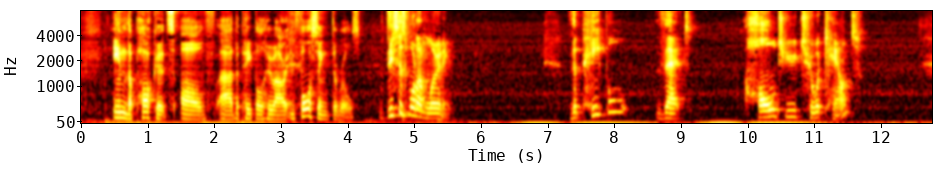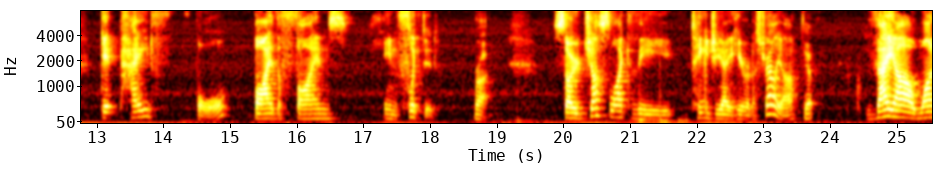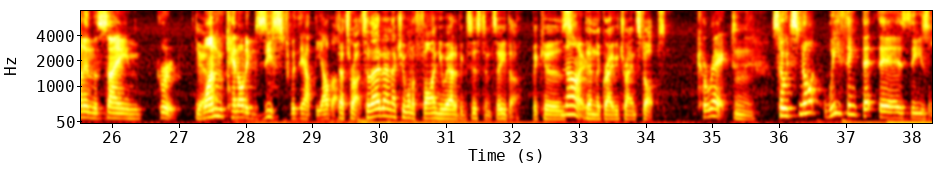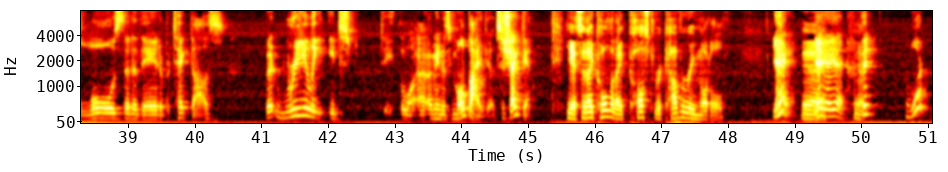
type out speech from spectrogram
in the pockets of uh, the people who are enforcing the rules. This is what I'm learning. The people that hold you to account get paid for by the fines inflicted. Right. So just like the TGA here in Australia, Yep. they are one in the same group. Yeah. One cannot exist without the other. That's right. So they don't actually want to find you out of existence either, because No. then the gravy train stops. Correct. Mm. So it's not, we think that there's these laws that are there to protect us, but really it's, I mean, it's mob behavior, it's a shakedown. Yeah. So they call it a cost recovery model. Yeah. Yeah. Yeah, yeah, yeah. Yeah. But what,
